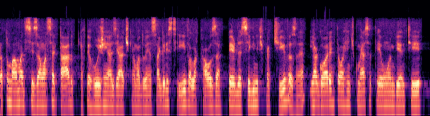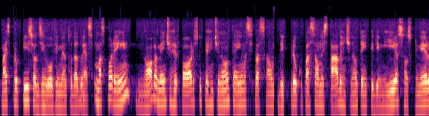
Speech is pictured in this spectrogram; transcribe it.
para tomar uma decisão acertada, porque a ferrugem asiática é uma doença agressiva, ela causa perdas significativas, né? E agora então a gente começa a ter um ambiente mais propício ao desenvolvimento da doença. Mas porém, novamente reforço que a gente não tem uma situação de preocupação no estado, a gente não tem epidemia, são os primeiros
